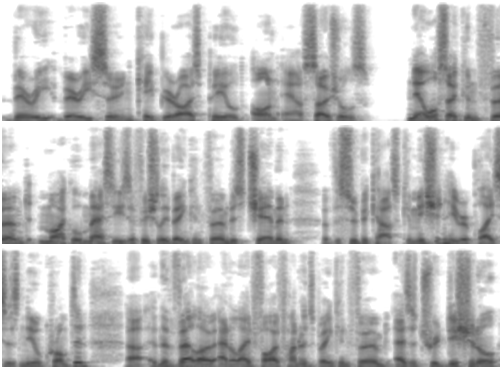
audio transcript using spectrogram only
very, very soon. Keep your eyes peeled on our socials. Now, also confirmed, Michael Masi's officially been confirmed as chairman of the Supercars Commission. He replaces Neil Crompton. Uh, and the Velo Adelaide 500 has been confirmed as a traditional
